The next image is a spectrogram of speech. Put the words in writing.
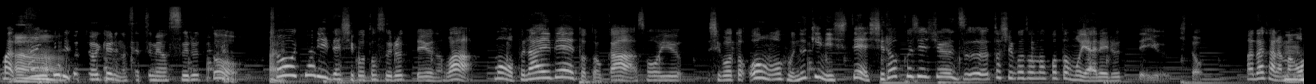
まああー。短距離と長距離の説明をすると、はい。長距離で仕事するっていうのはもうプライベートとかそういう仕事オンオフ抜きにして四六時中ずっと仕事のこともやれるっていう人、まあ、だからまあ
